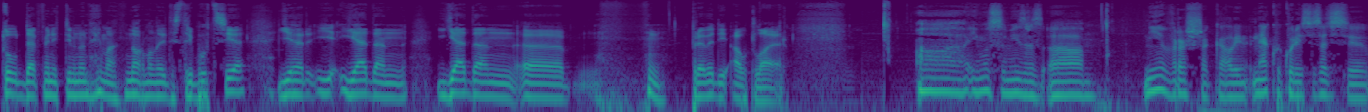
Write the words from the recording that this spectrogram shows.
tu definitivno nema normalne distribucije, jer jedan, jedan uh, hm, prevedi outlier. A, imao sam izraz, a, nije vršak, ali neko je koristio, sad će se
